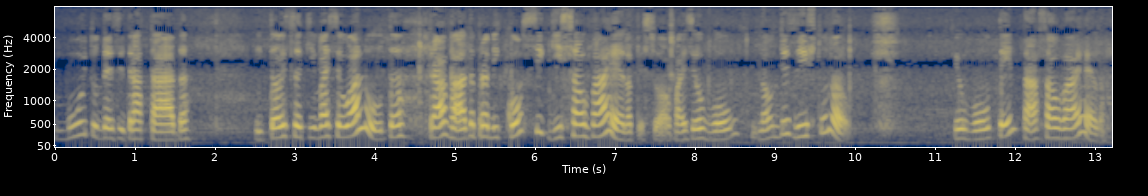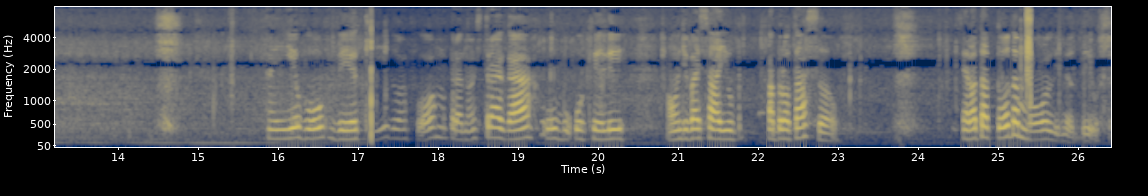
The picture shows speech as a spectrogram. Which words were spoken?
Muito desidratada. Então isso aqui vai ser uma luta travada para me conseguir salvar ela, pessoal. Mas eu vou, não desisto não. Eu vou tentar salvar ela. Aí eu vou ver aqui de uma forma para não estragar o aquele onde vai sair a brotação. Ela tá toda mole, meu Deus.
